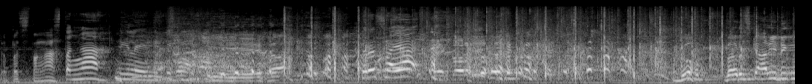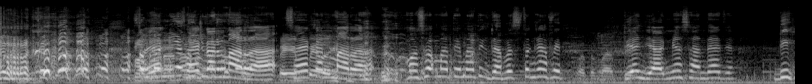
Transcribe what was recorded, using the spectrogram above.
Dapat setengah. Setengah nilainya. Iya. Terus saya baru sekali denger. saya, saya kan marah, PMP saya kan lagi. marah. Masa matematik dapat setengah fit? Dia jawabnya santai aja. Dih,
